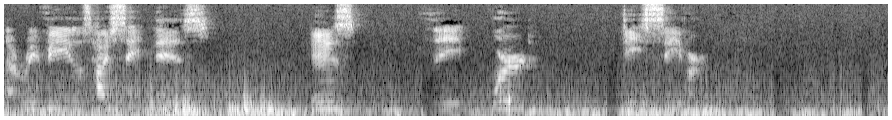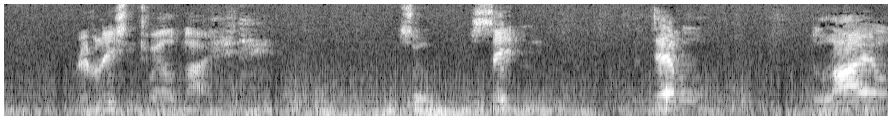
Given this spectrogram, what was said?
that reveals how Satan is is the word deceiver. Revelation 12 9. So, Satan, the devil, Belial,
